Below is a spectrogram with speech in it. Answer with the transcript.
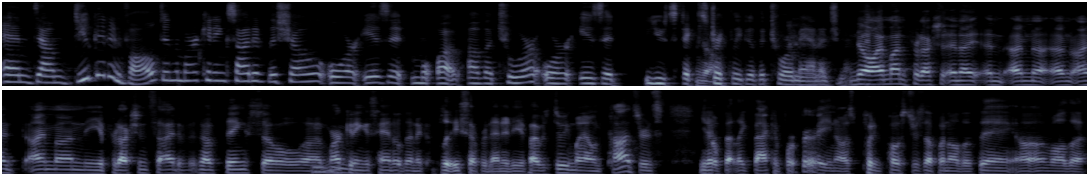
And um, do you get involved in the marketing side of the show, or is it mo- uh, of a tour, or is it you stick No. strictly to the tour management? No, I'm on production, and I and I'm not. I'm I, I'm on the production side of of things. So uh, Mhm. marketing is handled in a completely separate entity. If I was doing my own concerts, you know, but like back in Port Perry, you know, I was putting posters up on all the thing, on all the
